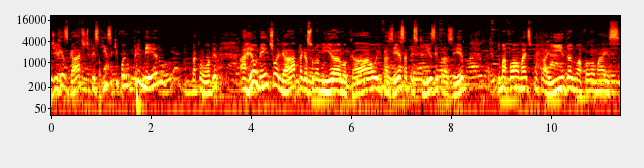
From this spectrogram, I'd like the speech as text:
de resgate, de pesquisa, que foi o primeiro na Colômbia a realmente olhar para a gastronomia local e fazer essa pesquisa e trazer de uma forma mais descontraída, de uma forma mais,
